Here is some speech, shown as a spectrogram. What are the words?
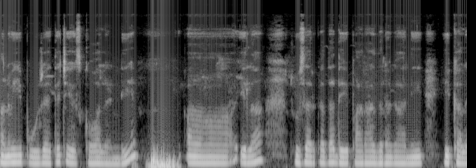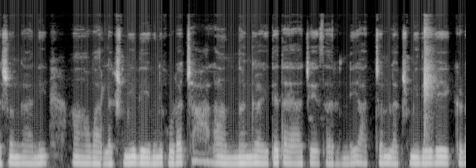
మనం ఈ పూజ అయితే చేసుకోవాలండి. ఇలా చూసారు కదా దీపారాధన కానీ ఈ కలశం కానీ వరలక్ష్మీ దేవిని కూడా చాలా అందంగా అయితే తయారు చేశారండి. అచ్చం లక్ష్మీదేవి ఇక్కడ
